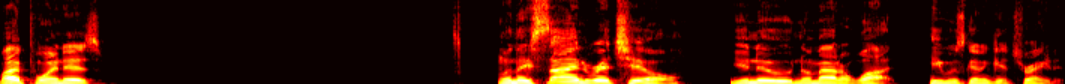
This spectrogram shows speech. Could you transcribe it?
my point is when they signed Rich Hill, you knew no matter what, he was going to get traded.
